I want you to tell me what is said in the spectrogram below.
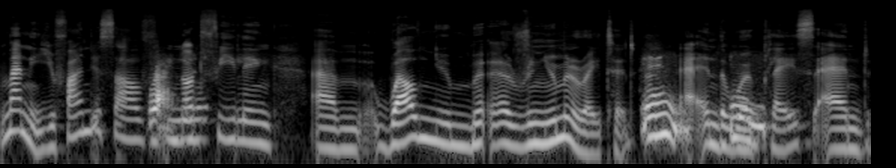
money. You find yourself right. not feeling um, well num- uh, remunerated mm. Uh, in the mm. workplace, and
